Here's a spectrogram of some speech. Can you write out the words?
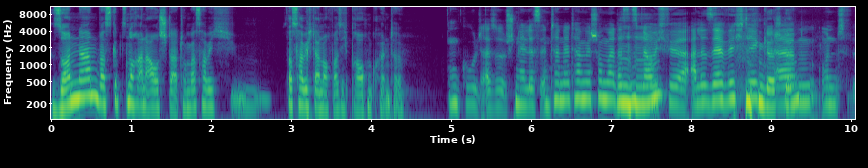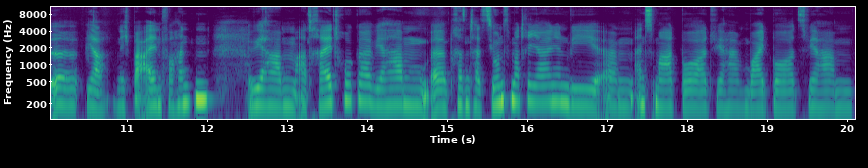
sondern was gibt es noch an Ausstattung? Was habe ich, was habe ich da noch, was ich brauchen könnte? Gut, also schnelles Internet haben wir schon mal. Das mhm. ist, glaube ich, für alle sehr wichtig. Ähm, und äh, ja, nicht bei allen vorhanden. Wir haben A3-Drucker, wir haben äh, Präsentationsmaterialien wie ähm, ein Smartboard, wir haben Whiteboards, wir haben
